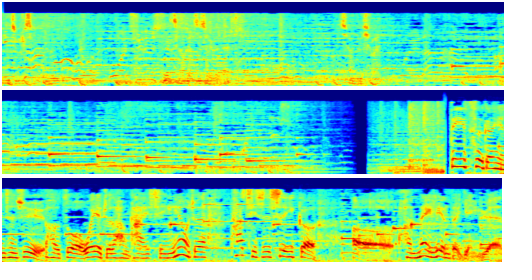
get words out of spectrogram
你怎么想？你只要一直在我在这，像你喜欢你。第一次跟言承旭合作，我也觉得很开心，因为我觉得他其实是一个呃很内敛的演员，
